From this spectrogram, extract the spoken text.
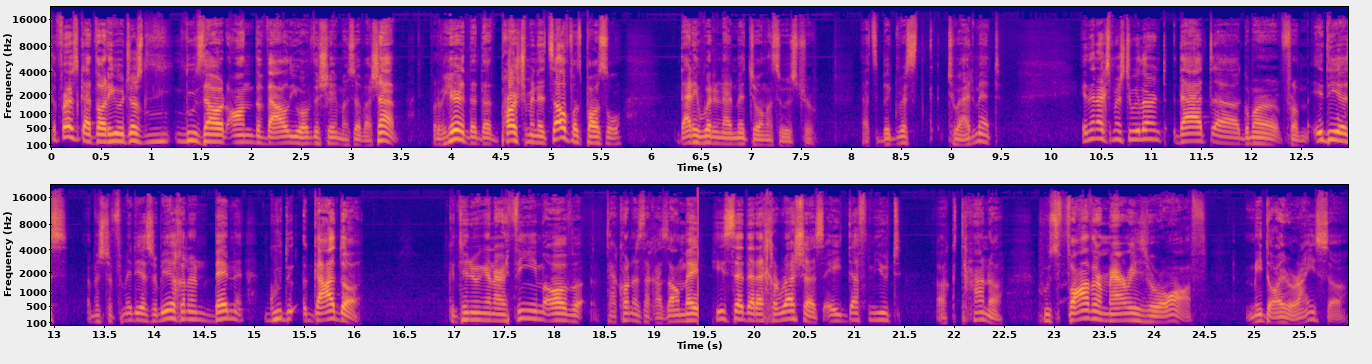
The first guy thought he would just l- lose out on the value of the Shemus of Hashem. But over here, that the parchment itself was puzzle, that he wouldn't admit to unless it was true. That's a big risk to admit. In the next Mishnah, we learned that uh, Gemara from Idias, Mishnah from Idias, Rabbi Yechanan ben Gudgada, continuing in our theme of Takonas Chazal made, he said that a Chereshes, a deaf mute a Ktana, whose father marries her off, Midoiraisa,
